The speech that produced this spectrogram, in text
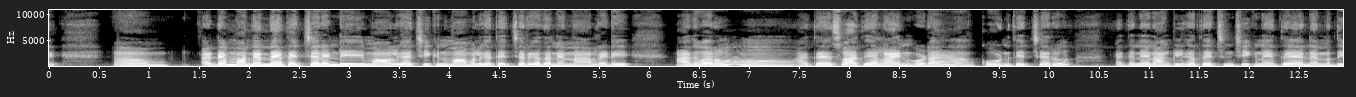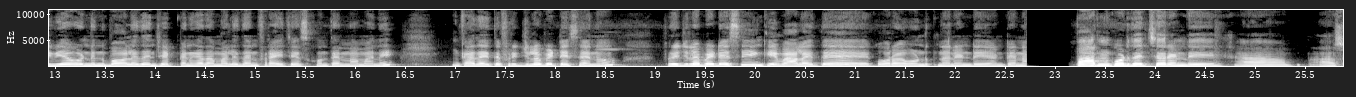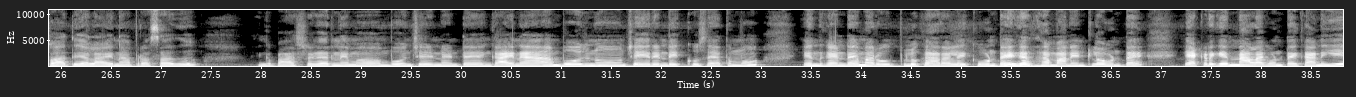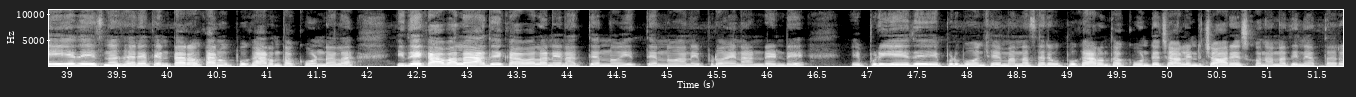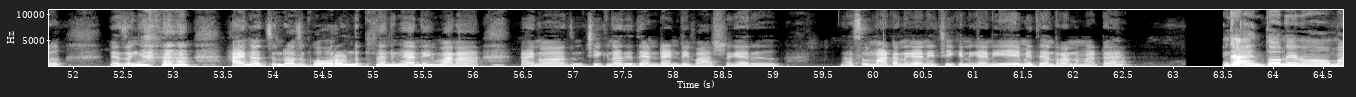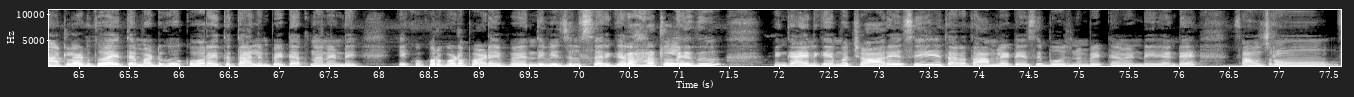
అంటే మొన్న నిన్నే తెచ్చారండి. మామూలుగా చికెన్ మామూలుగా తెచ్చారు కదా. నిన్న ఆల్రెడీ ఆదివారం అయితే స్వాతి అలా ఆయన కూడా కోడిని తెచ్చారు. అయితే నేను అంకుల్ గారు తెచ్చిన చికెన్ అయితే నిన్న దివ్య వండింది బాగోలేదని చెప్పాను కదా మళ్ళీ దాన్ని ఫ్రై చేసుకొని తిన్నామని. ఇంకా అదైతే ఫ్రిడ్జ్లో పెట్టేశాను. ఫ్రిడ్జ్లో పెట్టేసి ఇంక ఇవాళ అయితే కూర వండుతున్నానండి. అంటే నా కూడా తెచ్చారండి ఆ, ఆ స్వాతి అలా ఆయన ప్రసాద్. ఇంకా పాస్టర్ గారినేమో భోజనం చేయండి అంటే ఇంకా ఆయన భోజనం చేయరండి ఎక్కువ శాతము. ఎందుకంటే మరి ఉప్పులు కారాలు ఎక్కువ ఉంటాయి కదా మన ఇంట్లో ఉంటాయి. ఎక్కడికి వెళ్ళినా అలాగ ఉంటాయి. కానీ ఏది వేసినా సరే తింటారు. కానీ ఉప్పు కారం తక్కువ ఉండాలా? ఇదే కావాలా అదే కావాలా? నేను అత్తిన్ను ఇత్తెన్ను అని ఎప్పుడు ఆయన అండండి ఎప్పుడు ఏది ఎప్పుడు భోజనం చేయమన్నా సరే ఉప్పు కారం తక్కువ ఉంటే చాలండి చారు వేసుకొని అన్నా తినేస్తారు. నిజంగా ఆయన వచ్చిన రోజు కూర వండుతున్నాను కానీ మన ఆయన చికెన్ అది తిండండి ఫాస్టర్ గారు. అసలు మటన్ కానీ చికెన్ కానీ ఏమీ తినరు అనమాట ఇంకా ఆయనతో నేను మాట్లాడుతూ అయితే మటుకు కూర అయితే తాలింపు పెట్టేస్తున్నానండి. ఈ కుక్కర్ కూడా పాడైపోయింది విజిల్స్ సరిగ్గా రావట్లేదు. ఇంకా ఆయనకేమో చారు వేసి తర్వాత ఆమ్లెట్ వేసి భోజనం పెట్టామండి. అంటే సంవత్సరం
